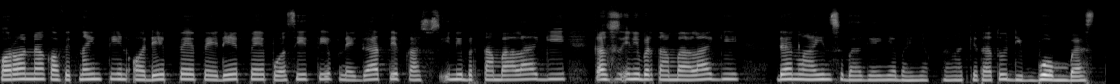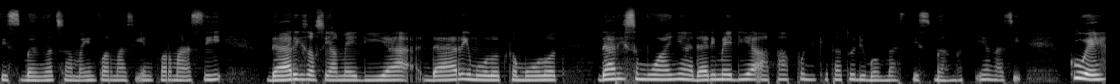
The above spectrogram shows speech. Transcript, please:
Corona, COVID-19, ODP, PDP, positif, negatif, kasus ini bertambah lagi, kasus ini bertambah lagi, dan lain sebagainya banyak banget. Kita tuh dibombastis banget sama informasi-informasi dari sosial media, dari mulut ke mulut, dari semuanya, dari media apa pun kita tuh dibombastis banget, ya gak sih? Gue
